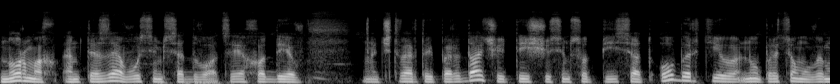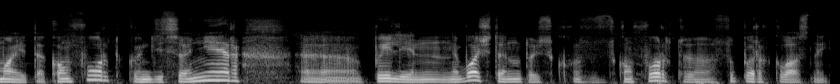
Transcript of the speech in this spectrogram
в нормах МТЗ 82. Це я ходив четвертою передачею 1750 обертів. Ну, при цьому ви маєте комфорт, кондиціонер. е, Пилі не бачите, ну тобто комфорт е, супер класний.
